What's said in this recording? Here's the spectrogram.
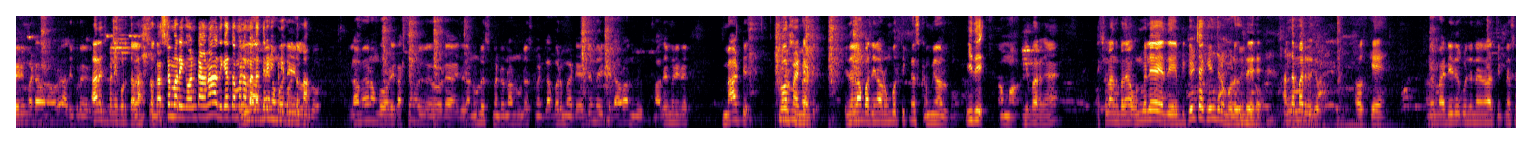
ரெடிமேடாக வேணா அது கூட இருக்கு. அரேஞ்ச் பண்ணி கொடுத்துடலாம். ஸோ கஸ்டமர் இங்கே வந்துட்டாங்கன்னா அதுக்கேற்ற மாதிரி நம்ம எல்லாமே எல்லாத்தையும் பண்ணி நம்மகிட்ட இருக்கு கொடுத்துடலாம். எல்லாமே நம்மளுடைய கஸ்டமர்களோட இது நூடுல்ஸ் மேட்னா நூடுல்ஸ் மேட் லப்பர் மேட் எது மாதிரி கேட்டாலும் அந்த மாதிரி. அதே மாதிரி மேட்டு mat. மேட் இதெல்லாம் பார்த்தீங்கன்னா ரொம்ப திக்னஸ் கம்மியாக இருக்கும். இது. ஆமாம் இங்கே பாருங்க. ஆக்சுவலாக வந்து பார்த்தீங்கன்னா உண்மையிலே இது இப்படி கிழிச்சா கிழிஞ்சிரும் பொழுது அந்த மாதிரி இருக்கு. ஓகே அந்த மாதிரி இது கொஞ்சம் நல்லா திக்னஸ்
